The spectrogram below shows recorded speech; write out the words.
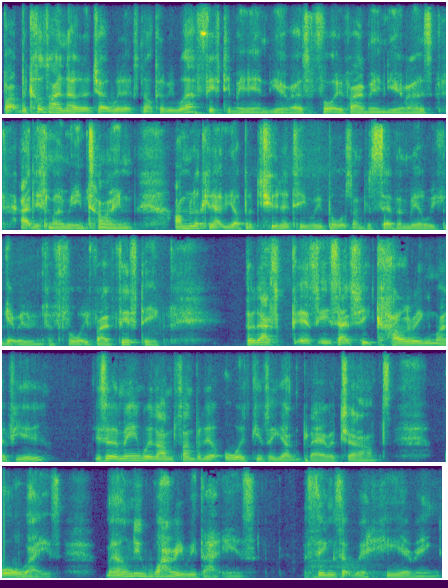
But because I know that Joe Willock's not going to be worth 50 million euros, 45 million euros at this moment in time, I'm looking at the opportunity. We bought some for 7 mil, we can get rid of him for 45, 50. So that's it's, it's actually colouring my view. You see what I mean? When I'm somebody that always gives a young player a chance, always. My only worry with that is the things that we're hearing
